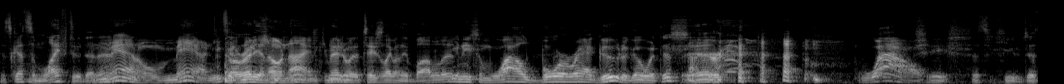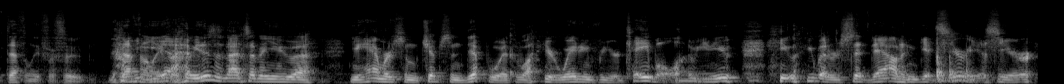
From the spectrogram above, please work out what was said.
It's got some life to it, doesn't it? man, oh man! You It's already an 09. Can you imagine what it tastes like when they bottled it? You need some wild boar ragu to go with this sucker. wow. Jeez, that's huge. That's definitely for food. Definitely. Yeah, I mean, this is not something you uh, you hammer some chips and dip with while you're waiting for your table. I mean, you you, you better sit down and get serious here.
